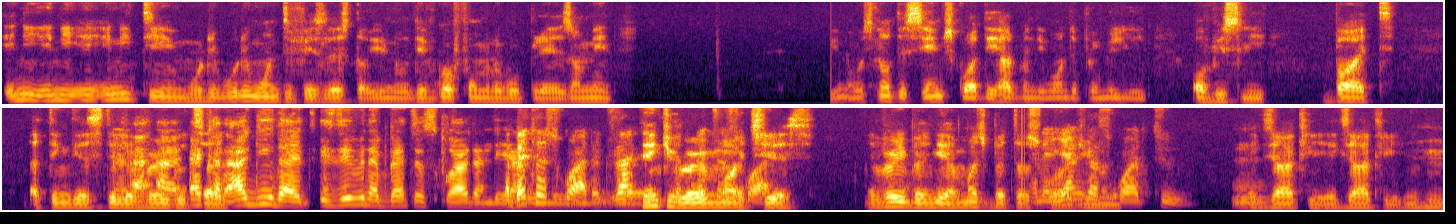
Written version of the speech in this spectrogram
any any any team would wouldn't want to face Leicester. You know, they've got formidable players. I mean, you know, it's not the same squad they had when they won the Premier League, obviously, but I think they're still a very I, good I side. can argue that it's even a better squad than they A had better squad, won. exactly. Thank you a very much. squad. Yes, a very better, yeah, much better and squad. a younger you know. squad too. Mm. Exactly, exactly. hmm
